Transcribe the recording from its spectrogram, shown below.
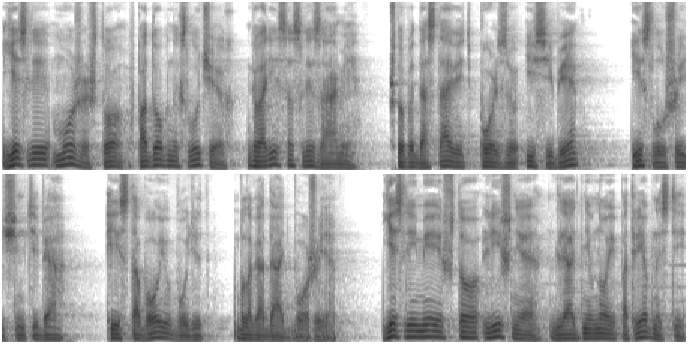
Если можешь, то в подобных случаях говори со слезами, чтобы доставить пользу и себе, и слушающим тебя, и с тобою будет благодать Божия. Если имеешь что лишнее для дневной потребности,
